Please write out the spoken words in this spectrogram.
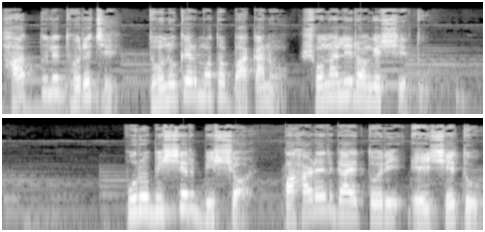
হাত তুলে ধরেছে ধনুকের মতো বাঁকানো সোনালি রঙের সেতু। পুরো বিশ্বের বিস্ময় পাহাড়ের গায়ে তৈরি এই সেতু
